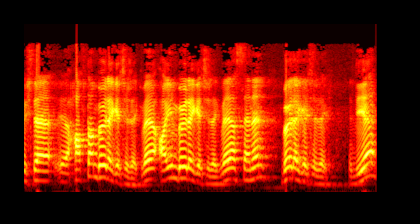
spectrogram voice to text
işte e, haftan böyle geçecek veya ayın böyle geçecek veya senen böyle geçecek diye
